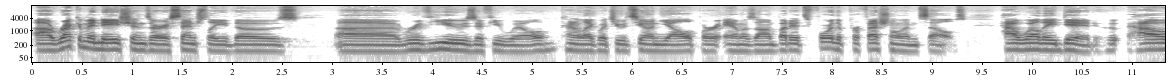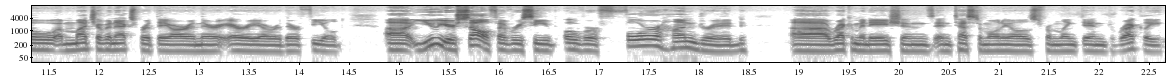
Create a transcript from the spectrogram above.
uh, recommendations are essentially those uh, reviews, if you will, kind of like what you would see on Yelp or Amazon, but it's for the professional themselves, how well they did, how much of an expert they are in their area or their field. Uh, you yourself have received over 400 uh, recommendations and testimonials from LinkedIn directly.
